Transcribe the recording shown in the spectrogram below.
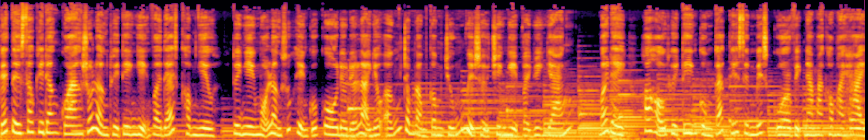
Kể từ sau khi đăng quang, số lần Thùy Tiên diễn Vedette không nhiều. Tuy nhiên, mỗi lần xuất hiện của cô đều để lại dấu ấn trong lòng công chúng vì sự chuyên nghiệp và duyên dáng. Mới đây, Hoa hậu Thùy Tiên cùng các thí sinh Miss World Việt Nam 2022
